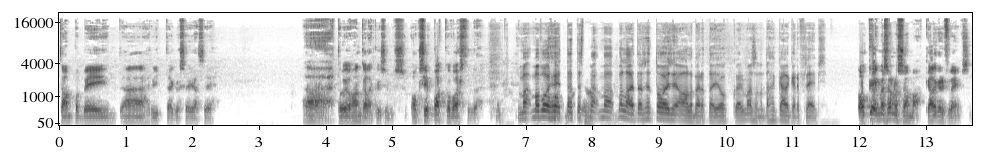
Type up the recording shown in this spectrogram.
Tampa Bay, äh, riittääkö se ja se. Ah, toi on hankala kysymys. Onko se pakko vastata? No mä, mä voin heittää tästä, mä, mä, mä, laitan sen toisen Alberta joukkoon, mä sanon tähän Calgary Flames. Okei, okay, mä sanon sama, Calgary Flames.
